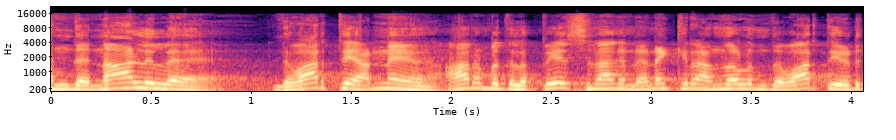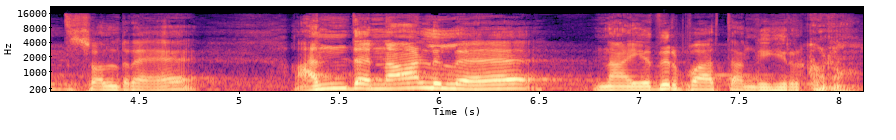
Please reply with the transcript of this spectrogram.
அந்த நாளில் இந்த வார்த்தை அண்ணன் ஆரம்பத்தில் பேசினாங்க நினைக்கிறேன். இந்த வார்த்தை எடுத்து சொல்கிறேன் அந்த நாளில் நான் எதிர்பார்த்து அங்கே இருக்கணும்.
